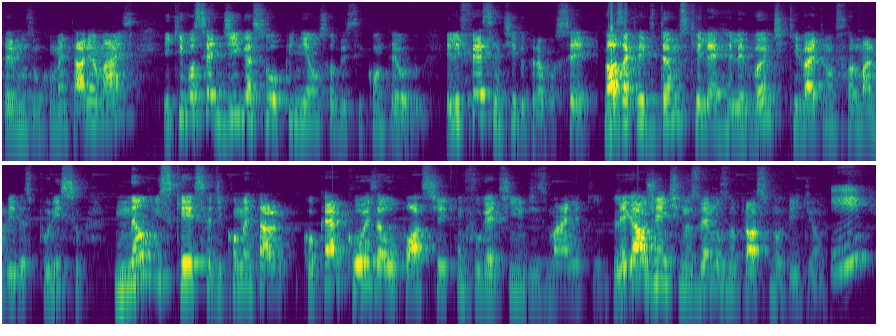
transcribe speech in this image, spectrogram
teremos um comentário a mais e que você diga a sua opinião sobre esse conteúdo. Ele fez sentido para você? Nós acreditamos que ele é relevante, que vai transformar vidas. Por isso, não esqueça de comentar qualquer coisa ou poste um foguetinho de smile aqui. Legal, gente? Nos vemos no próximo vídeo. E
